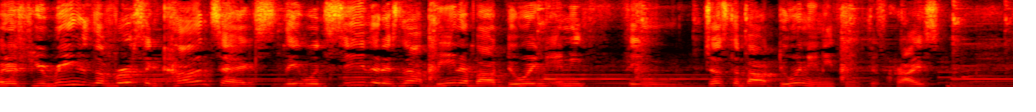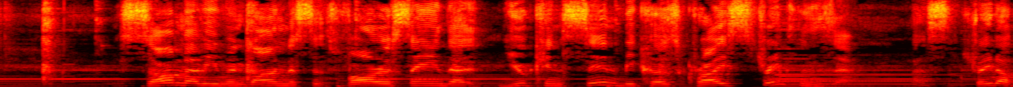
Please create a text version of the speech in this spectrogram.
but if you read the verse in context, they would see that it's not being about doing anything, just about doing anything through Christ. Some have even gone as far as saying that you can sin because Christ strengthens them. That's straight up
